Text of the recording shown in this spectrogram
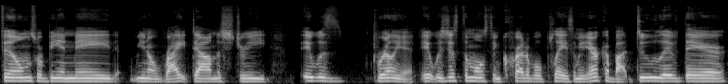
Films were being made, you know, right down the street. It was brilliant. It was just the most incredible place. I mean, Erykah Badu lived there.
